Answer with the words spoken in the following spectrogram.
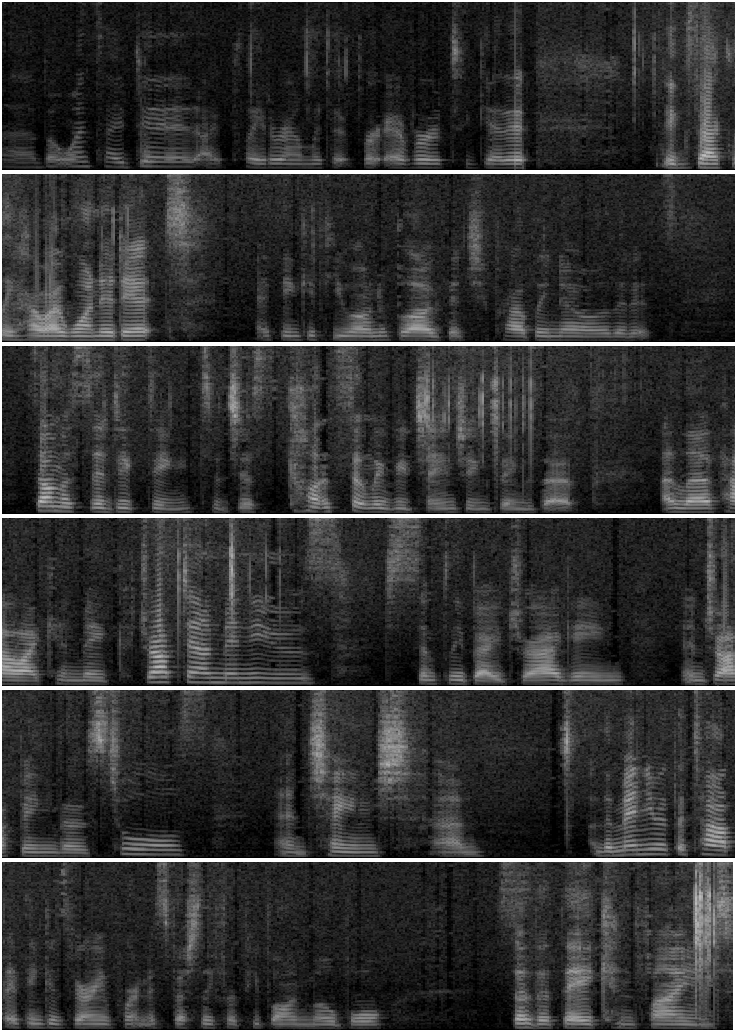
uh, but once I did, I played around with it forever to get it exactly how I wanted it. I think if you own a blog that you probably know that it's it's almost addicting to just constantly be changing things up. I love how I can make drop-down menus simply by dragging and dropping those tools and change. Um, the menu at the top I think is very important, especially for people on mobile, so that they can find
